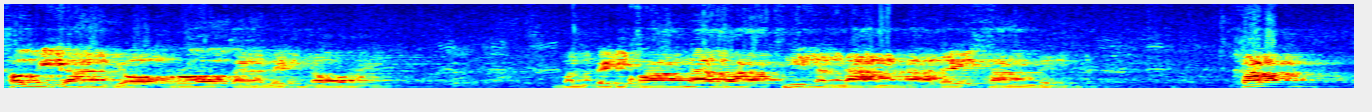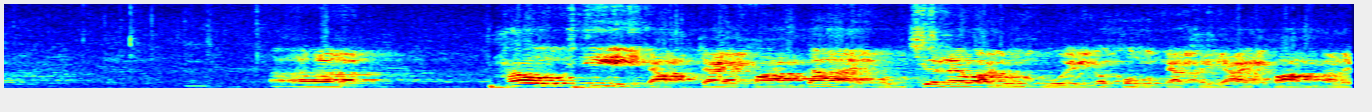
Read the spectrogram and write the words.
เขามีการหยอกล้อกันเล็กน้อย มันเป็นความน่ารักที่นานๆหาได้ครั้งหนึ่งครับเท่าที่จับใจความได้ ผมเชื่อได้ว่าหลวงปู่เองก็คงจะขยายความอะไร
